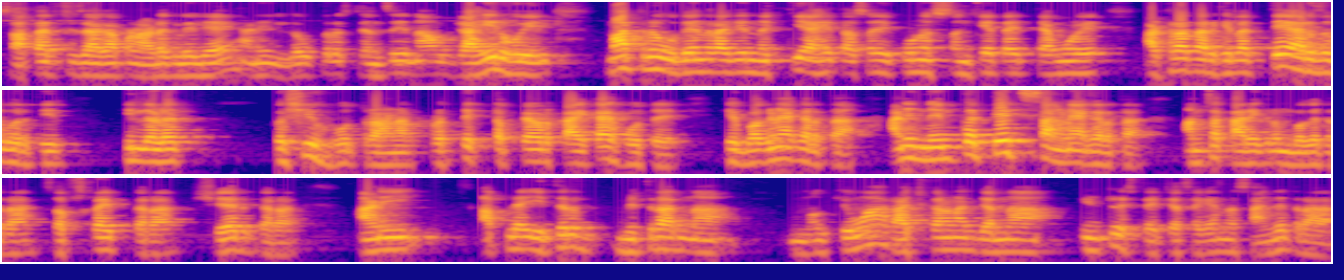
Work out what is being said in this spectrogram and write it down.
सातारची जागा पण अडकलेली आहे आणि लवकरच त्यांचे नाव जाहीर होईल. मात्र उदयनराजे नक्की आहेत असं एकूणच संकेत आहेत त्यामुळे अठरा तारखेला ते अर्ज भरतील. ही लढत कशी होत राहणार? प्रत्येक टप्प्यावर काय काय होत आहे हे बघण्याकरता आणि नेमकं तेच सांगण्याकरता आमचा कार्यक्रम बघत राहा सबस्क्राईब करा शेअर करा आणि आपल्या इतर मित्रांना मग किंवा राजकारणात ज्यांना इंटरेस्ट आहे त्या सगळ्यांना सांगत राहा.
